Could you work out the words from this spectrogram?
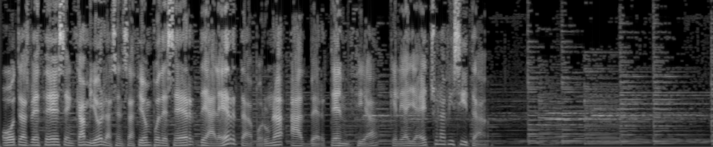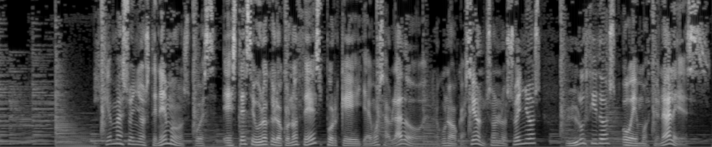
Otras veces, en cambio, la sensación puede ser de alerta por una advertencia que le haya hecho la visita. ¿Y qué más sueños tenemos? Pues este seguro que lo conoces porque ya hemos hablado en alguna ocasión. Son los sueños lúcidos o emocionales.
